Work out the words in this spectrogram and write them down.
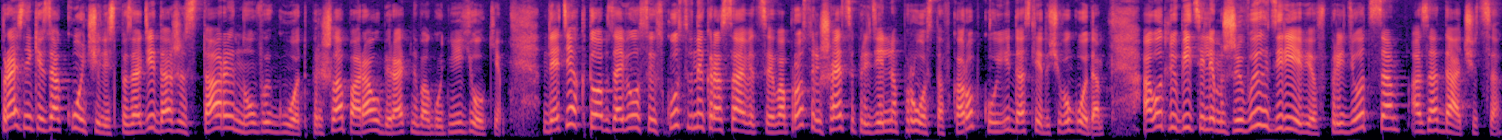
Праздники закончились, позади даже старый Новый год. Пришла пора убирать новогодние елки. Для тех, кто обзавелся искусственной красавицей, вопрос решается предельно просто – в коробку и до следующего года. А вот любителям живых деревьев придется озадачиться.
